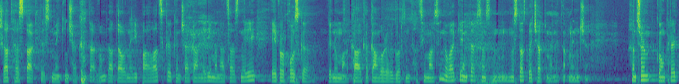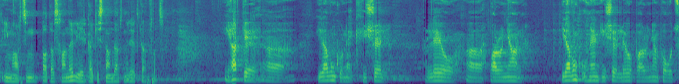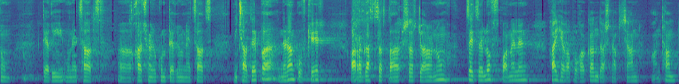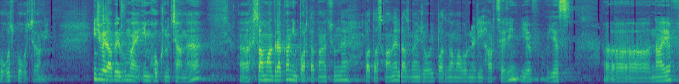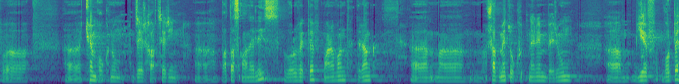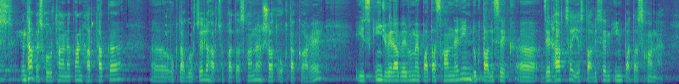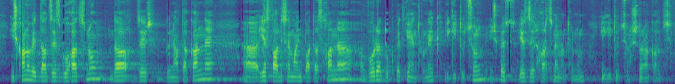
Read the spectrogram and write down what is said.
շատ հստակ տեսնում ենք ինչա կատարվում, դատավորների պահվածքը, քնչականների, մնացածների, երբ որ խոսքը գնում է քաղաքական որևէ գործընթացի մասին, ուղղակի այնտեղ sense նստած պեչատում են այդ ամեն ինչը։ Խնդրում կոնկրետ իմ հարցին պատասխանել երկակի ստանդարտների հետ կապված։ Իհարկե, իրավունք ունեք հիշել Լեո Պարոնյան իրավունք ունեն հիշել Լեո Պարոնյան փողոցում տեղի ունեցած խաչմերուկում տեղի ունեցած միջադեպը նրանք ովքեր առագաստ սրճարանում ծեծելով սպանել են հայ հեղափոխական դաշնակցության անդամ Պողոս Պողոսյանին։ Ինչ վերաբերվում է իմ հոգնությանը, սամանդրական իմ պարտականությունն է պատասխանել ազգային ժողովի падգամավորների հարցերին եւ ես նաեւ չեմ հոգնում ձեր հարցերին պատասխանելիս, որովհետև մանավանդ դրանք շատ մեծ օգուտներ են բերում եւ որպես ընդհանրապես խորհրդարանական հարթակը օգտագործելը հարցոպատասխանը շատ օգտակար է Իսկ ինչ վերաբերվում է պատասխաններին, դուք տալիս եք ձեր հարցը, ես տալիս եմ իմ պատասխանը։ Ինչքանով է դա ձեզ գոհացնում, դա ձեր գնահատականն է, ես տալիս եմ այն պատասխանը, որը դուք պետք է ընդունեք իգիտություն, ինչպես ես ձեր հարցն եմ ընդունում իգիտություն։ Շնորհակալություն։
